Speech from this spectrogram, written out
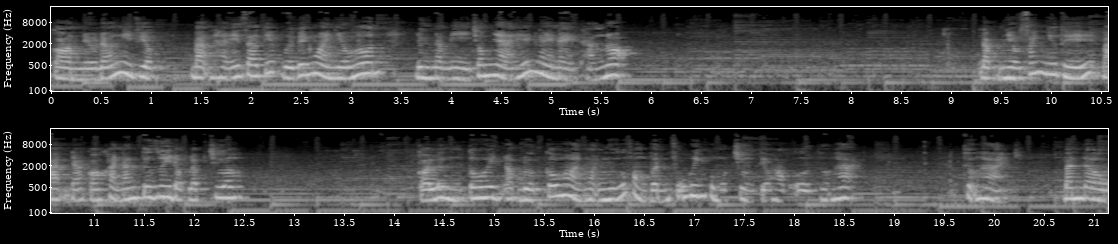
Còn nếu đã nghỉ việc, bạn hãy giao tiếp với bên ngoài nhiều hơn, đừng nằm ỉ trong nhà hết ngày này tháng nọ. Đọc nhiều sách như thế, bạn đã có khả năng tư duy độc lập chưa? Có lần tôi đọc được câu hỏi ngoại ngữ phỏng vấn phụ huynh của một trường tiểu học ở Thượng Hải. Thượng Hải, ban đầu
